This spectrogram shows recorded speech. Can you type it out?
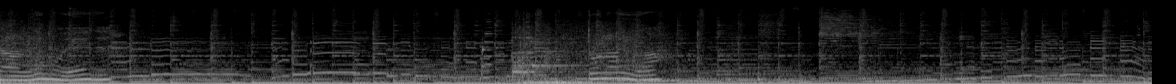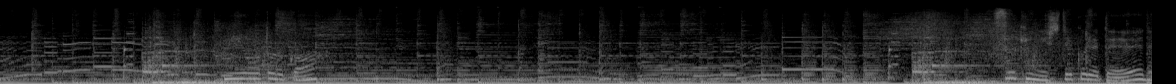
なんでもええでどないや。見ようとるか？きにしてくれてええで？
